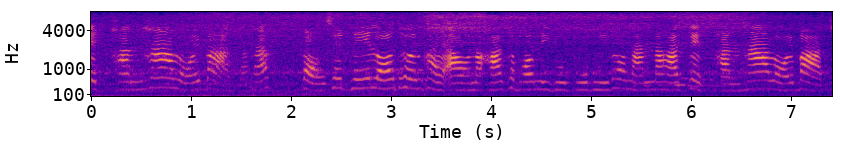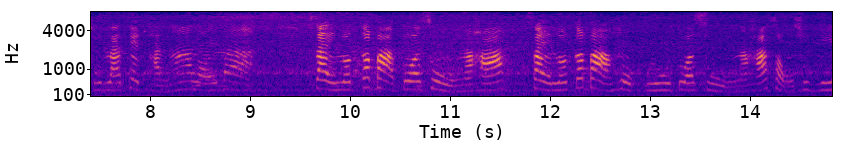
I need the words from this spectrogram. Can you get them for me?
7,500 บาทนะคะสองชุดนี้ล้อเทินไข่เอานะคะ เฉพาะใน YouTube นี้เท่านั้นนะคะ 7,500 บาท ชุดละ 7,500 บาท ใส่รถกระบะตัวสูงนะคะ ใส่รถกระบะ6รูตัวสูงนะคะสองชุดนี้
